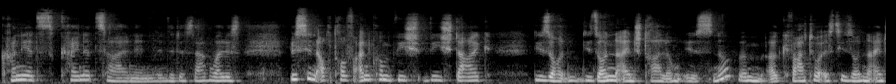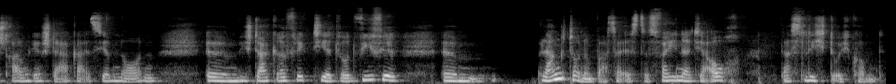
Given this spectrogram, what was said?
kann jetzt keine Zahl nennen, wenn Sie das sagen, weil es ein bisschen auch darauf ankommt, wie, wie stark die, Sonne, die Sonneneinstrahlung ist. Ne? Im Äquator ist die Sonneneinstrahlung ja stärker als hier im Norden. Ähm, wie stark reflektiert wird, wie viel ähm, Plankton im Wasser ist. Das verhindert ja auch, dass Licht durchkommt.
